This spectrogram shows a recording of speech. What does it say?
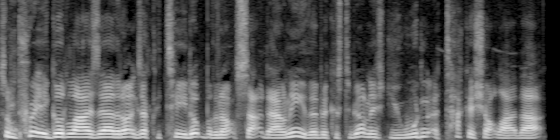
some pretty good lies there. They're not exactly teed up, but they're not sat down either, because to be honest, you wouldn't attack a shot like that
